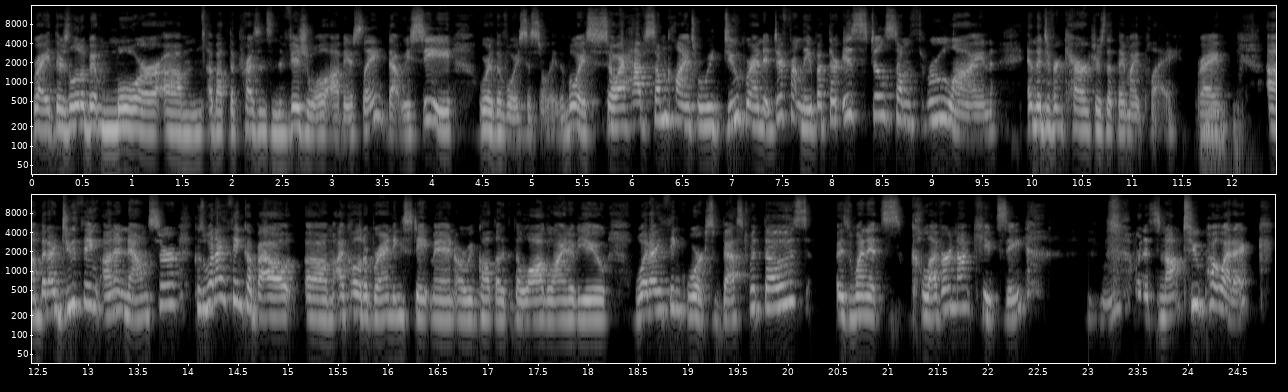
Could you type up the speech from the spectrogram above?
right? There's a little bit more um, about the presence and the visual obviously that we see where the voice is solely the voice. So i have some clients where we do brand it differently but there is still some through line in the different characters that they might play right? Mm-hmm. um, but i do think unannouncer because what i think about um, i call it a branding statement or we call it like the log line of you. What i think works best with those is when it's clever not cutesy. Mm-hmm. when it's not too poetic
